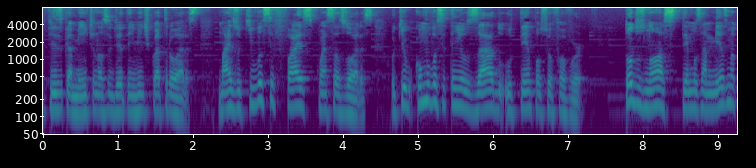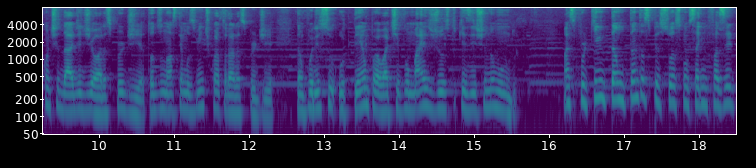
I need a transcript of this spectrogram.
fisicamente o nosso dia tem 24 horas. Mas o que você faz com essas horas? O que, como você tem usado o tempo ao seu favor? Todos nós temos a mesma quantidade de horas por dia, todos nós temos 24 horas por dia. Então, por isso, o tempo é o ativo mais justo que existe no mundo. Mas por que então tantas pessoas conseguem fazer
